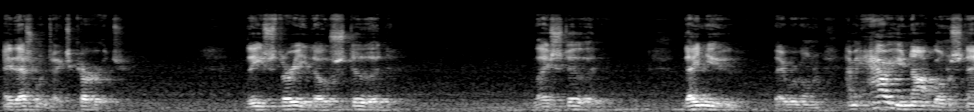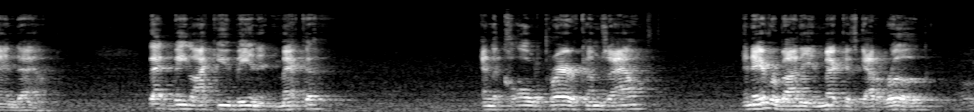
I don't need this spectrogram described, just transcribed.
hey, that's when it takes courage. These three, though, stood. They stood. They knew they were going to. I mean, how are you not going to stand out? That'd be like you being at Mecca and the call to prayer comes out, and everybody in Mecca's got a rug, oh,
